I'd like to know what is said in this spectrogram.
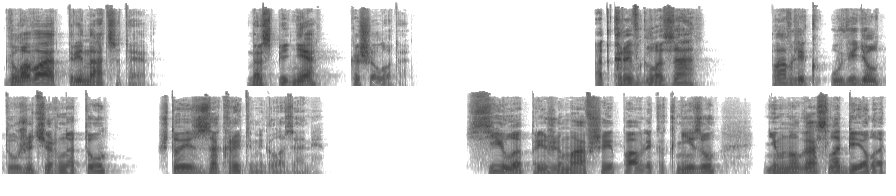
Глава 13. На спине кошелота. Открыв глаза, Павлик увидел ту же черноту, что и с закрытыми глазами. Сила, прижимавшая Павлика к низу, немного ослабела,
